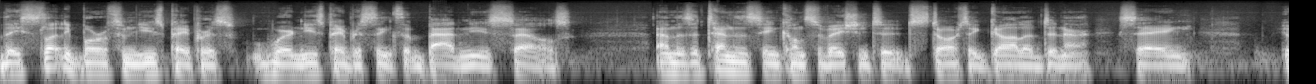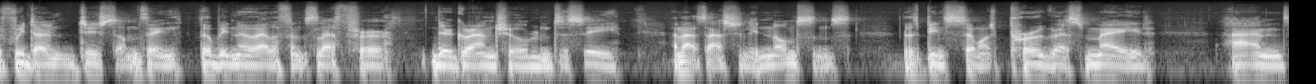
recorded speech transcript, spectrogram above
they slightly borrow from newspapers where newspapers think that bad news sells. And there's a tendency in conservation to start a gala dinner saying, if we don't do something, there'll be no elephants left for their grandchildren to see. And that's actually nonsense. There's been so much progress made. And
